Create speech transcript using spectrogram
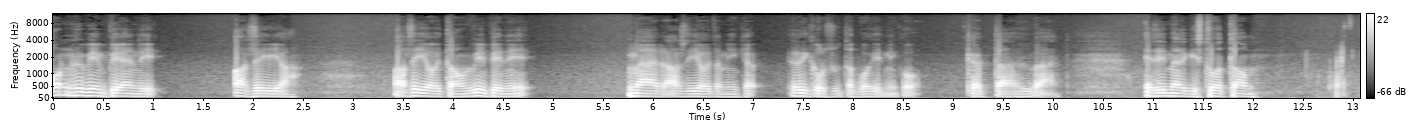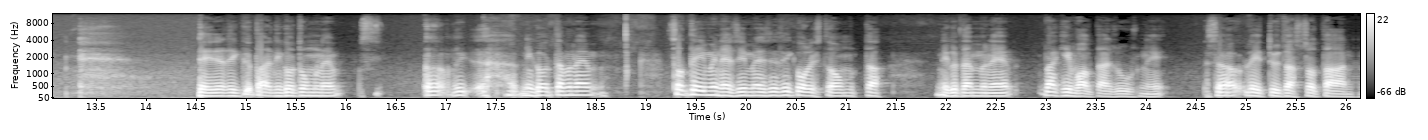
on hyvin pieni asia, asioita on hyvin pieni määrä asioita, minkä rikollisuutta voi niin kuin, käyttää hyvään. Esimerkiksi tuota, ei, tai niin kuin, tuommoinen, niin kuin tämmöinen sotiminen esimerkiksi rikollista on, mutta niin kuin tämmöinen väkivaltaisuus, niin se liittyy taas sotaan,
